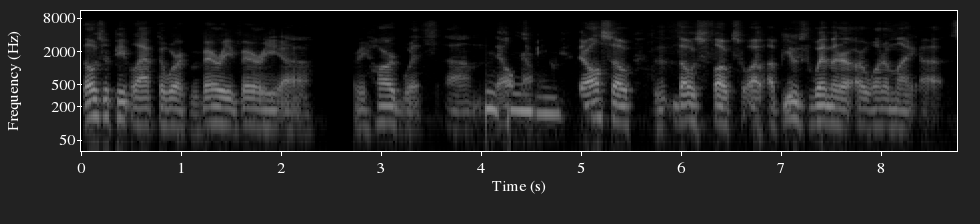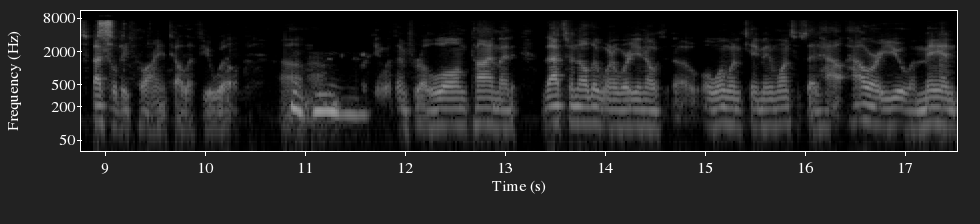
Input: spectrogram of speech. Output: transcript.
those are people I have to work very, very, uh, very hard with. Um, mm-hmm. they also, they're also those folks. Uh, abused women are, are one of my uh, specialty clientele, if you will. Um, mm-hmm. working with them for a long time, and that's another one where you know a woman came in once and said, "How how are you, a man,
